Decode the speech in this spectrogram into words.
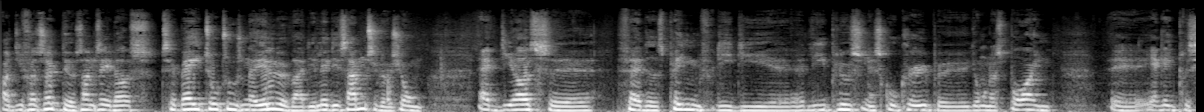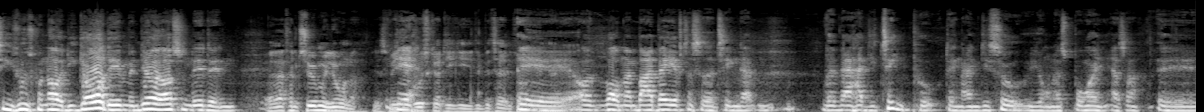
og de forsøgte jo sådan set også, tilbage i 2011 var de lidt i samme situation, at de også øh, fattedes penge, fordi de øh, lige pludselig skulle købe øh, Jonas Boring. Øh, jeg kan ikke præcis huske, hvornår de gjorde det, men det var også sådan lidt en, I hvert fald 20 millioner, hvis vi Ja. ikke husker, de, de betalte for det. øh, og hvor man bare bagefter sidder og tænker, hvad, hvad har de tænkt på, dengang de så Jonas Boring? Altså, øh,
